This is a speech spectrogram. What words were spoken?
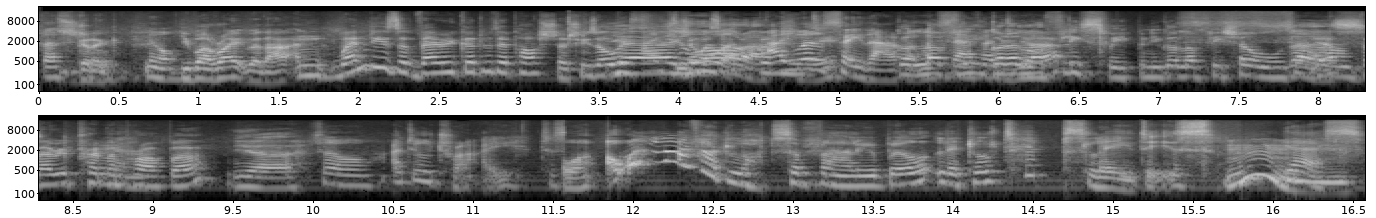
That's you gotta- true. No. you are right with that. And Wendy's are very good with her posture. She's always, Yeah, I she's always all right. I will say that Got a lovely, myself. Got a do. lovely sweep, and you've got lovely shoulders. Yeah, So- very prim and proper. Yeah. So I do try to. Oh well, I've had lots of valuable little tips, ladies. Hmm. Yes,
